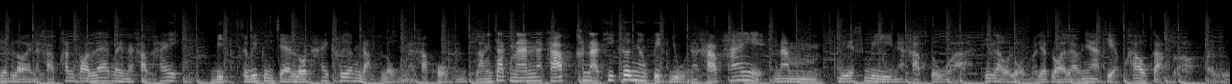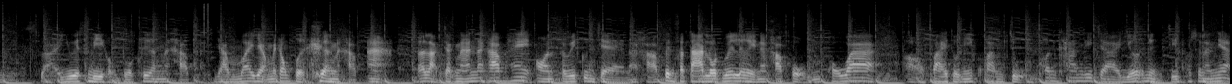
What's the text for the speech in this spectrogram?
เรียบร้อยนะครับ ขั้นตอนแรกเลยนะครับ ให้บิดสวิตช์กุญแจรถให้เครื่องดับลงนะครับผม หลังจากนั้นนะครับขณะที่เครื่องยังปิดอยู่นะครับ ให้นำ USB นะครับตัวที่เราโหลดมาเรียบร้อยแล้วเนี่ยเสียบเข้ากับสาย USB ของตัวเครื่องนะครับ ย้ำว่ายังไม่ต้องเปิดเครื่องนะครับ อ่า แล้วหลังจากนั้นนะครับให้ on สวิตช์กุญแจนะครับ เป็นสตาร์ทรถไว้เลยนะครับผม เพราะว่าไฟล์ตัวนี้ความจุค่อนข้างที่จะเยอะ1จิกเพราะฉะนั้นเนี่ย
